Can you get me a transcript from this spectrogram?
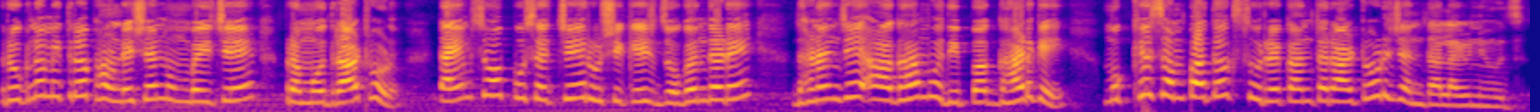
रुग्णमित्र फाउंडेशन मुंबईचे प्रमोद राठोड टाइम्स ऑफ पुसदचे ऋषिकेश जोगंदडे धनंजय आघाम व दीपक घाडगे मुख्य संपादक सूर्यकांत राठोड जनता लाईव्ह न्यूज.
